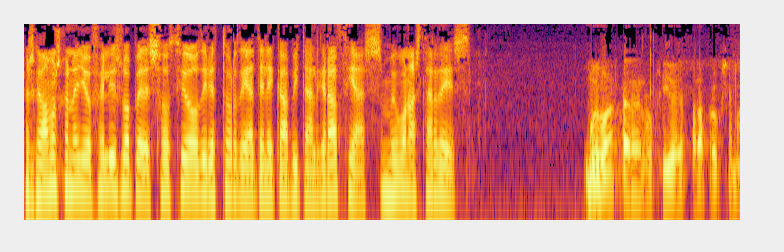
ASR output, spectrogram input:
Nos quedamos con ello. Félix López, socio director de Atele Capital. Gracias. Muy buenas tardes. Muy buenas tardes, Rocío, y hasta la próxima.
